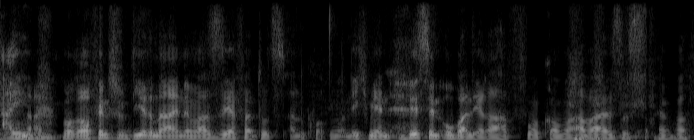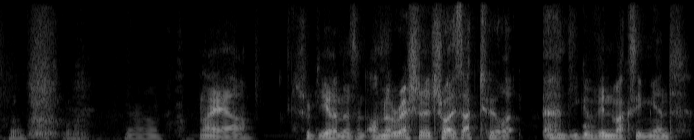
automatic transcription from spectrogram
Nein. Woraufhin Studierende einen immer sehr verdutzt angucken und ich mir ein bisschen oberlehrerhaft vorkomme, aber es ist einfach so. Ja. Naja, Studierende sind auch nur Rational Choice Akteure, die gewinnmaximierend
